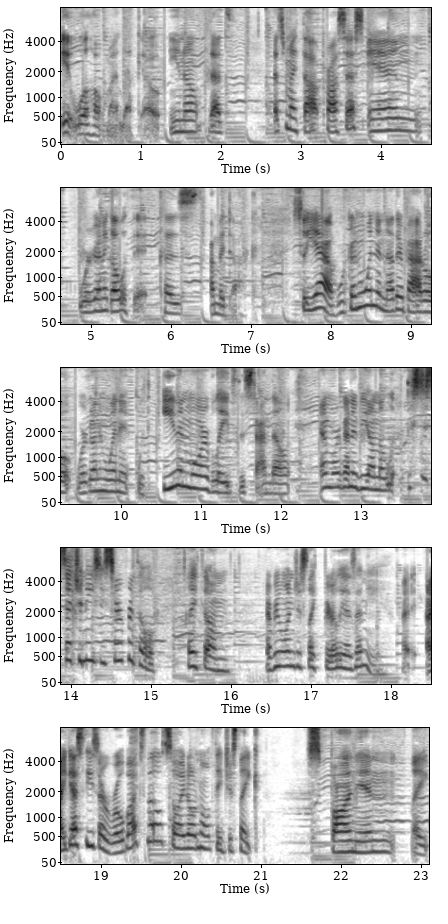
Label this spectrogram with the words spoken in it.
it will help my luck out. You know, that's that's my thought process and we're gonna go with it because I'm a duck. So yeah, we're gonna win another battle. We're gonna win it with even more blades this time though, and we're gonna be on the. This is such an easy server though. Like um, everyone just like barely has any. I, I guess these are robots though, so I don't know if they just like spawn in like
